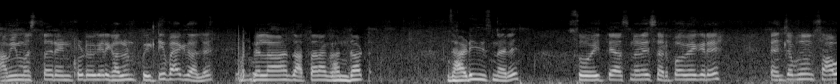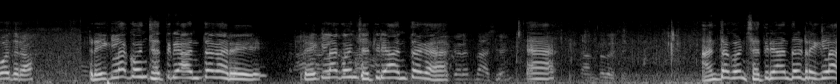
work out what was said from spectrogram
आम्ही मस्त रेनकोट वगैरे घालून पेटी पॅक झालं आहे आपल्याला जाताना घनदाट झाडी दिसणार आहे. सो इथे असणारे सर्प वगैरे. त्यांच्यापासून सावध राहा. ट्रेकला कोण छत्री आणतं का रे? ट्रेकला कोण छत्री आणतं का. आणतं कोण? छत्री आणतं ट्रेकला?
